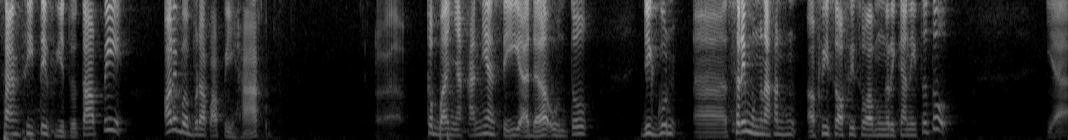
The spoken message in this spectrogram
sensitif gitu. Tapi oleh beberapa pihak uh, kebanyakannya sih adalah untuk digun uh, sering menggunakan visual-visual mengerikan itu tuh ya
